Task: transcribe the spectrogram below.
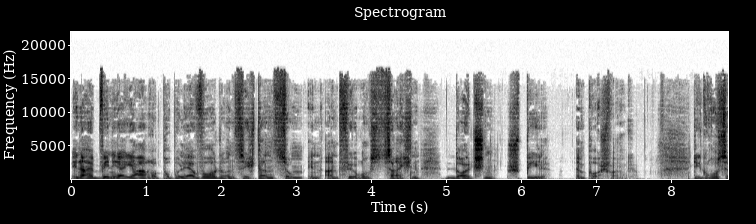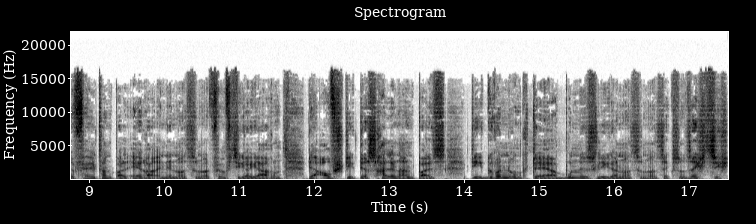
innerhalb weniger Jahre populär wurde und sich dann zum, in Anführungszeichen, deutschen Spiel emporschwang die große Feldhandball-Ära in den 1950er Jahren, der Aufstieg des Hallenhandballs, die Gründung der Bundesliga 1966,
